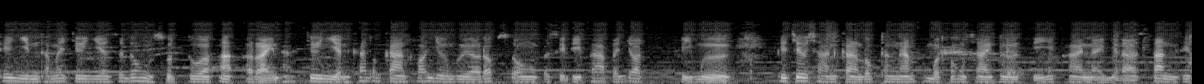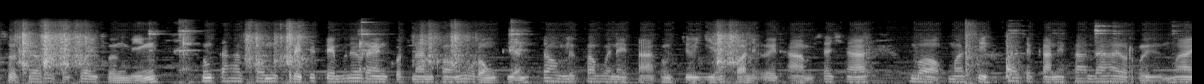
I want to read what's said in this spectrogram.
ที่ยินทำให้จือเยียนสะดุ้งสุดตัวอะไรนะจือเยียนข้าต้องการข้อยืมเรือรบทรงประสิทธิภาพและยอดฝีมือที่เชี่ยวชาญการรบทางน้ำทั้งหมดขององค์ชายเฮอสีภายในเวลาสั้นที่สุดเพื่อรีบไปช่วยเฟิงหมิงดวงตาคมกริบที่เต็มไปด้วยแรงกดดันของหลงเทียนจ้องลึกเข้าไปในตาของจือเยียนก่อนจะเอ่ยถามช้าๆ บอกมาสิว่าจะการให้ข้าได้หรือไม่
